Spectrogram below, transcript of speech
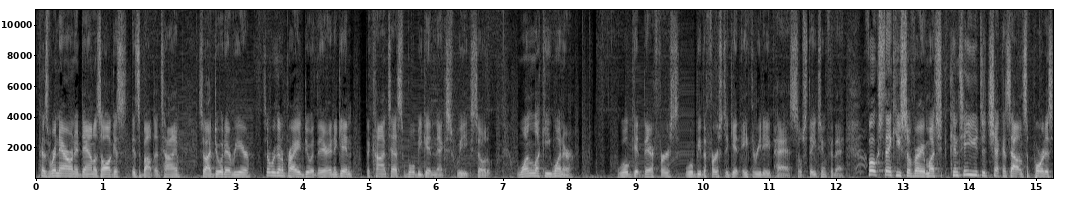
Because we're narrowing it down. It's August. It's about the time. So I do it every year. So we're going to probably do it there. And again, the contest will begin next week. So one lucky winner We'll get there first. We'll be the first to get a three day pass. So stay tuned for that. Folks, thank you so very much. Continue to check us out and support us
